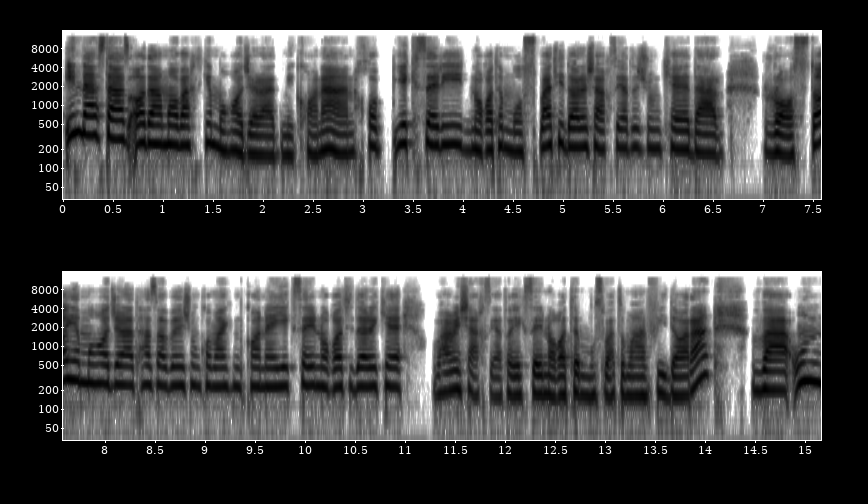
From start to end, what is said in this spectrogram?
این دسته از آدما وقتی که مهاجرت می‌کنن خب یک سری نقاط مثبتی داره شخصیتشون که در راستای مهاجرت حساب بهشون کمک می‌کنه. یک سری نقاطی داره که خب همین شخصیت ها یک سری نقاط مثبت و منفی دارن و اون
